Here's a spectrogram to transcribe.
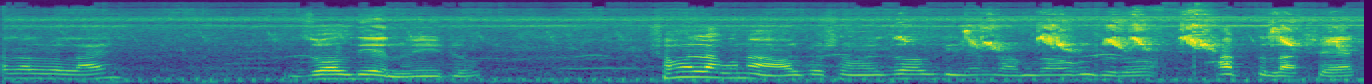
সকালবেলায় জল দিয়ে নই একটু সময় লাগবে না, অল্প সময় জল দিয়ে আমরা ধরো হাত তো লাগছে এক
